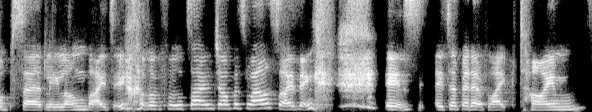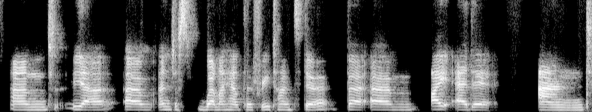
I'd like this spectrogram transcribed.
absurdly long, but I do have a full time job as well. So I think it's it's a bit of like time and yeah, um, and just when I have the free time to do it. But um, I edit and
